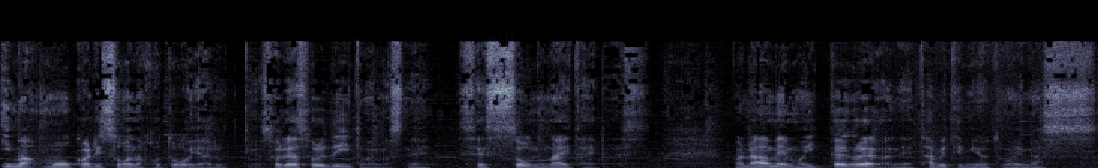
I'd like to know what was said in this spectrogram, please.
今儲かりそうなことをやるっていう。それはそれでいいと思いますね。節操のないタイプです。まあ、ラーメンも1回ぐらいはね食べてみようと思います。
